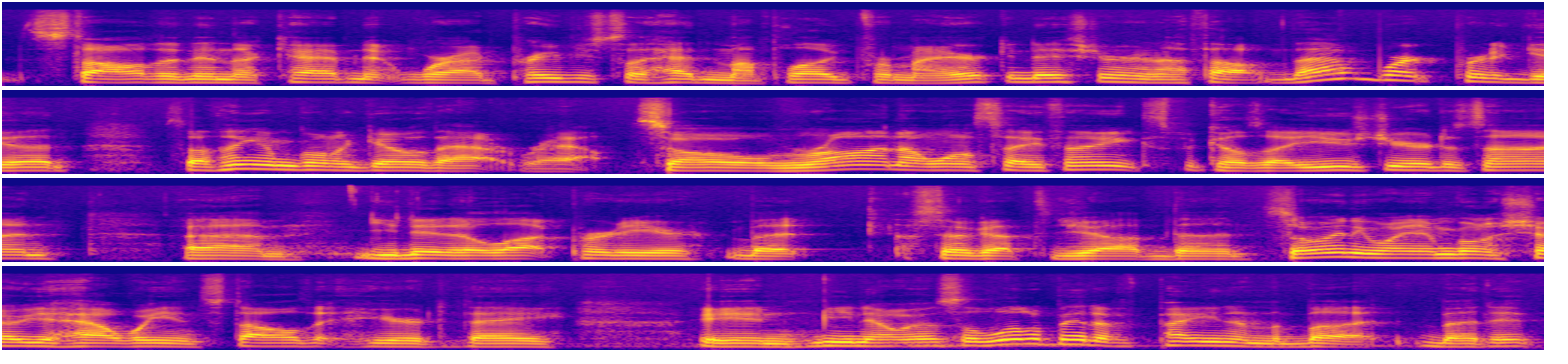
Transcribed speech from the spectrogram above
installed it in their cabinet where I'd previously had my plug for my air conditioner and I thought that worked pretty good so I think I'm going to go that route. So Ron I want to say thanks because I used your design. Um, you did it a lot prettier but I still got the job done. So anyway, I'm going to show you how we installed it here today. And you know, it was a little bit of pain in the butt, but it,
